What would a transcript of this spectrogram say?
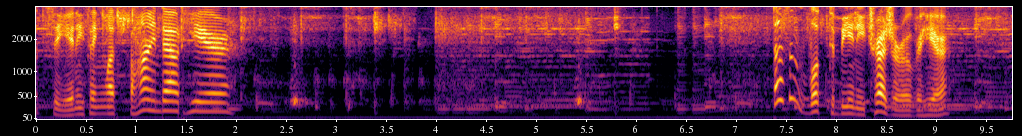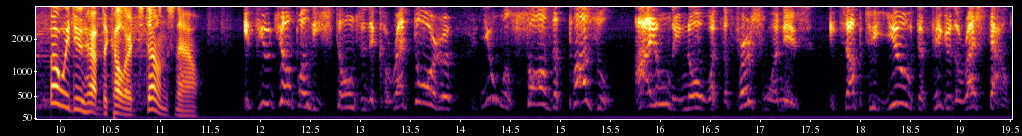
Let's see, anything left behind out here? Doesn't look to be any treasure over here. But we do have the colored stones now. If you jump on these stones in the correct order, you will solve the puzzle. I only know what the first one is. It's up to you to figure the rest out.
